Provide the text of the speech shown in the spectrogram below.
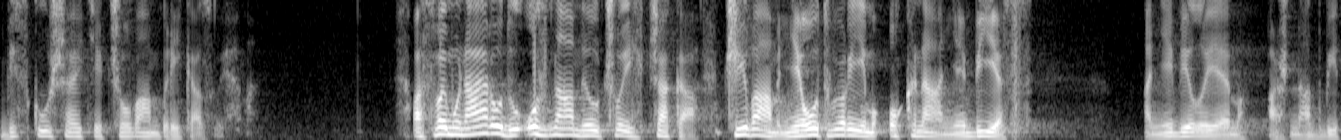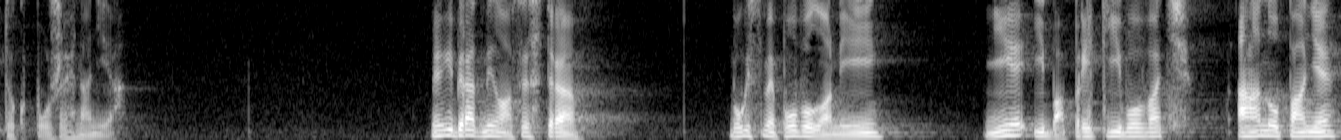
Vyskúšajte, čo vám prikazujem. A svojmu národu oznámil, čo ich čaká. Či vám neotvorím okná nebies a nevyliem až nadbytok požehnania. Milý brat, milá sestra, boli sme povolaní nie iba prikývovať, áno, pane,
